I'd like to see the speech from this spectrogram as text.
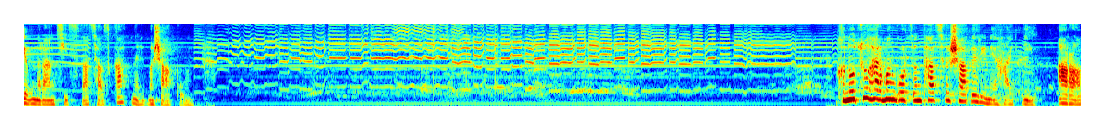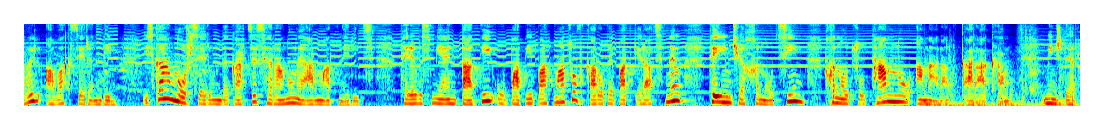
եւ նրանցից ստացած կատն էլ մշակում։ Խնոցու հարման գործընթացը շատերին է հայտնի առավել ավակ սերնդին։ Իսկ այն նոր սերունդը կարծես հեռանում է արմատներից։ Թերևս միայն տատի ու պապի պատմածով կարող է պատկերացնել, թե ինչ է խնոցին, խնոցու թանն ու անարատ կարակը։ Մինչդեռ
